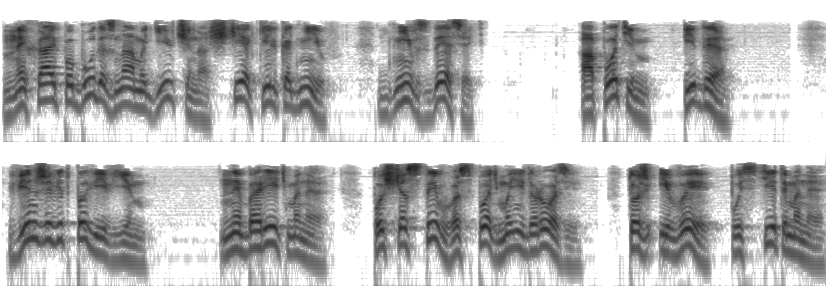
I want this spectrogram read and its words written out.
Нехай побуде з нами дівчина ще кілька днів, днів з десять, а потім піде. Він же відповів їм Не беріть мене, пощастив Господь моїй дорозі, тож і ви пустіте мене,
